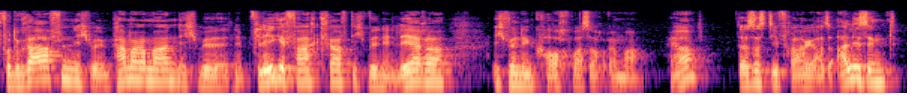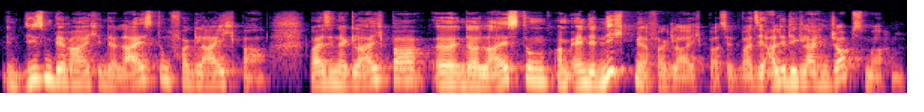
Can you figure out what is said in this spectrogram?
Fotografen, ich will einen Kameramann, ich will eine Pflegefachkraft, ich will einen Lehrer, ich will einen Koch, was auch immer. Ja? Das ist die Frage. Also alle sind in diesem Bereich in der Leistung vergleichbar. Weil sie in der, gleichbar, äh, in der Leistung am Ende nicht mehr vergleichbar sind, weil sie alle die gleichen Jobs machen,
